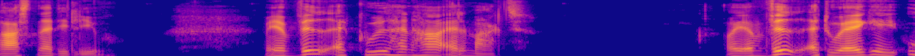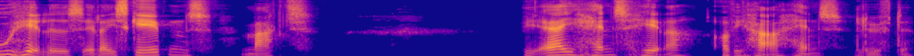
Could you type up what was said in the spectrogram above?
resten af dit liv. Men jeg ved, at Gud han har al magt. Og jeg ved, at du er ikke i uheldets eller i skæbens magt. Vi er i hans hænder, og vi har hans løfte.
